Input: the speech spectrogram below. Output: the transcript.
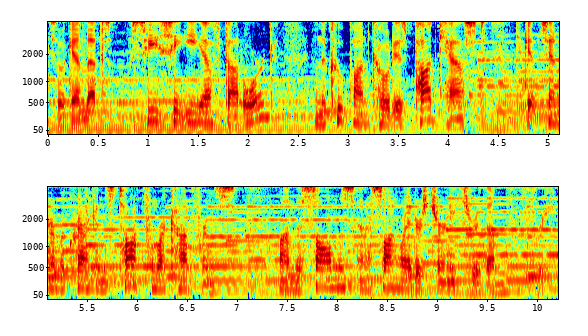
So again, that's ccef.org, and the coupon code is podcast to get Sandra McCracken's talk from our conference on the Psalms and a songwriter's journey through them for free.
